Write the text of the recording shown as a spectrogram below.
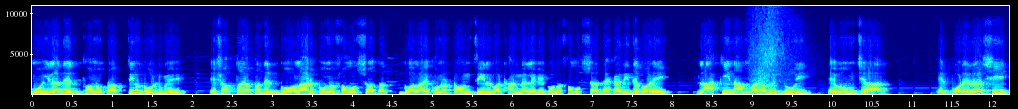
মহিলাদের ধনপ্রাপ্তিও ঘটবে। এ সপ্তাহে আপনাদের গলার কোনো সমস্যা, অর্থাৎ গলায় কোনো টনসিল বা ঠান্ডা লেগে কোনো সমস্যা দেখা দিতে পারে। লাকি নাম্বার হবে দুই এবং চার। এর পরের রাশি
